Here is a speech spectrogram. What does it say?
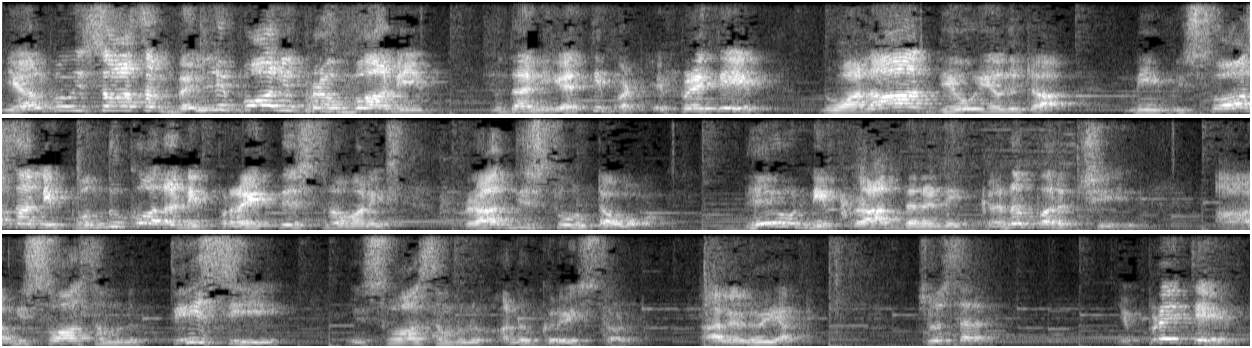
నీ అల్ప విశ్వాసం వెళ్ళిపోవాలి ప్రభు అని నువ్వు దాన్ని ఎత్తిపట్టు. ఎప్పుడైతే నువ్వు అలా దేవుని ఎదుట నీ విశ్వాసాన్ని పొందుకోవాలని ప్రయత్నిస్తున్నావని ప్రార్థిస్తూ ఉంటావో దేవుణ్ణి ప్రార్థనని గణపరిచి ఆ అవిశ్వాసమును తీసి విశ్వాసమును అనుగ్రహిస్తాడు. అలెలుయ చూసారా? ఎప్పుడైతే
